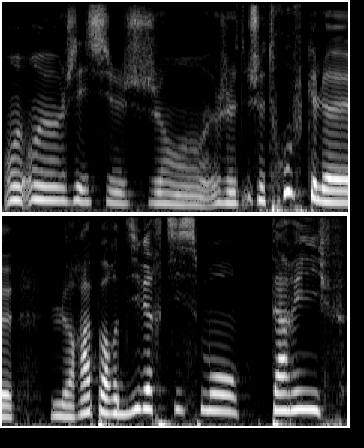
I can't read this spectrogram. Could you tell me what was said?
on, je- je trouve que le, le rapport divertissement tarif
